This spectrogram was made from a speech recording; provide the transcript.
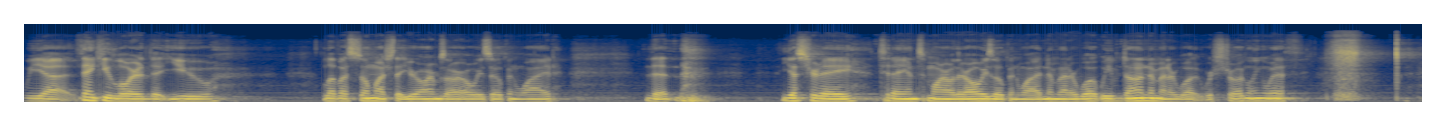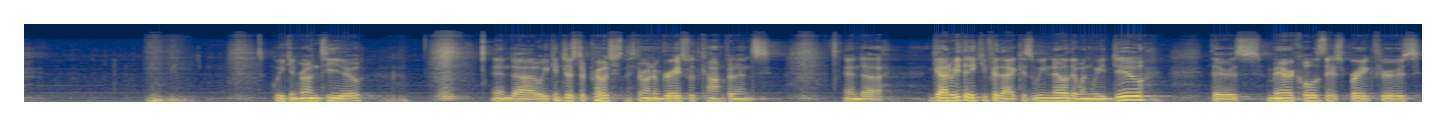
We uh, thank you, Lord, that you love us so much that your arms are always open wide. That yesterday, today, and tomorrow, they're always open wide, no matter what we've done, no matter what we're struggling with. We can run to you, and uh, we can just approach the throne of grace with confidence. And uh, God, we thank you for that because we know that when we do, there's miracles, there's breakthroughs,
